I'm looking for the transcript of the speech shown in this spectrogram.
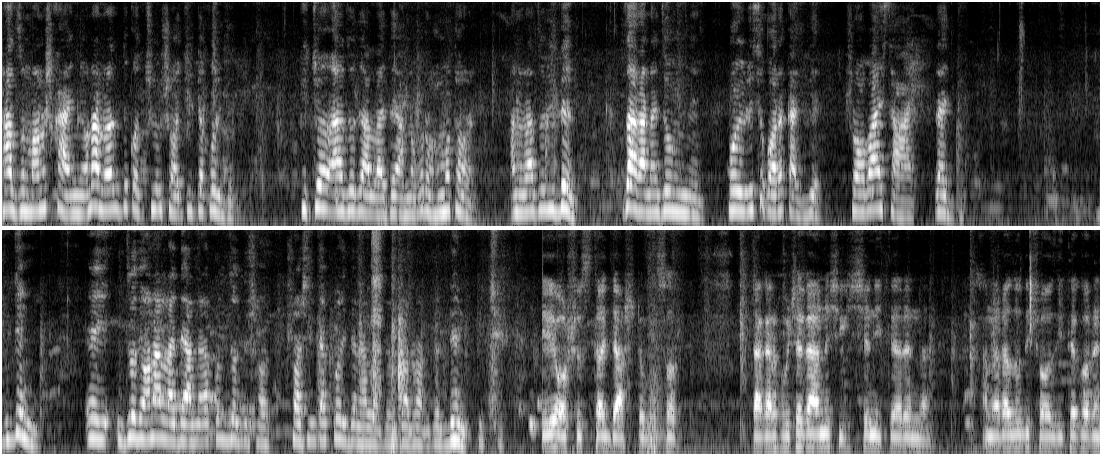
পাঁচজন মানুষ খায়নি ওনারা যদি করছি সহযোগিতা করে দেন কিছু আর যদি আল্লাহ দেয় আন্নকে রহমত হয়। আনারা যদি দেন, জায়গা নাই, জমি নেই হয়ে রয়েছে, ঘরে কাজবে সবাই চায় রাত দিয়ে বুঝলেন এই যদি অনাল্লাহ দেয় আপনারা করে যদি সহ- সহযোগিতা করে দেন, আল্লাহ দরবার দেন কিছু। এই অসুস্থ আজ আষ্ট বছর। টাকার পয়সার কারণে চিকিৎসা নিতে পারেন না। আপনারা যদি সহযোগিতা করেন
